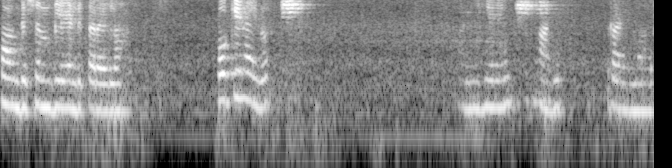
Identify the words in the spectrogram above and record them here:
फाउंडेशन ब्लेंड करायला. ओके नाही ग? आणि हे आहे प्रायमर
